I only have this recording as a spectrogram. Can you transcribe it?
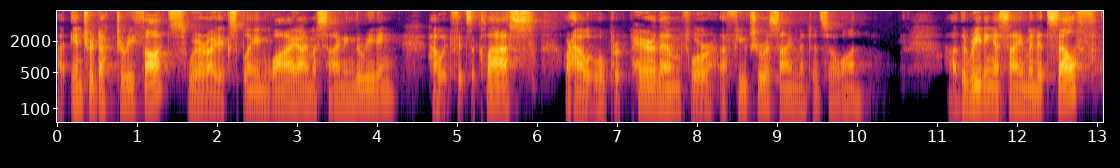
Uh, introductory thoughts, where I explain why I'm assigning the reading, how it fits a class, or how it will prepare them for a future assignment, and so on. Uh, the reading assignment itself,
